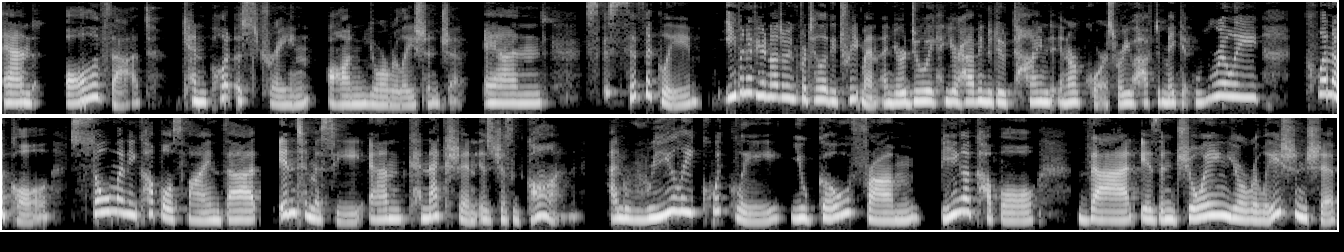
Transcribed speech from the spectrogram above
and all of that can put a strain on your relationship. And specifically, even if you're not doing fertility treatment and you're doing you're having to do timed intercourse where you have to make it really clinical, so many couples find that intimacy and connection is just gone. And really quickly, you go from being a couple that is enjoying your relationship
